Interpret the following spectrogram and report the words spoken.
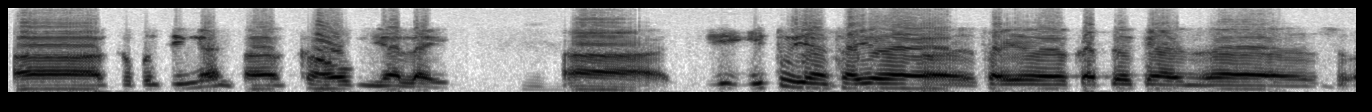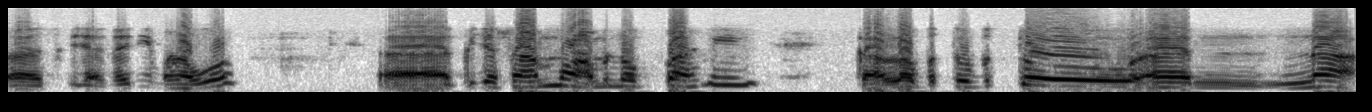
uh, kepentingan uh, kaum yang lain. Uh, itu yang saya saya katakan uh, uh, sekejap tadi bahawa uh, kerjasama UMNO PAS ni kalau betul-betul uh, nak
